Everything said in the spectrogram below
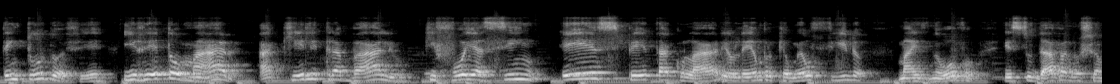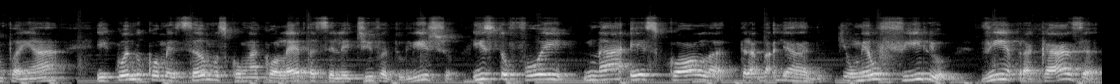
tem tudo a ver. E retomar aquele trabalho que foi assim espetacular. Eu lembro que o meu filho mais novo estudava no Champanhar e quando começamos com a coleta seletiva do lixo, isto foi na escola trabalhado, que o meu filho vinha para casa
